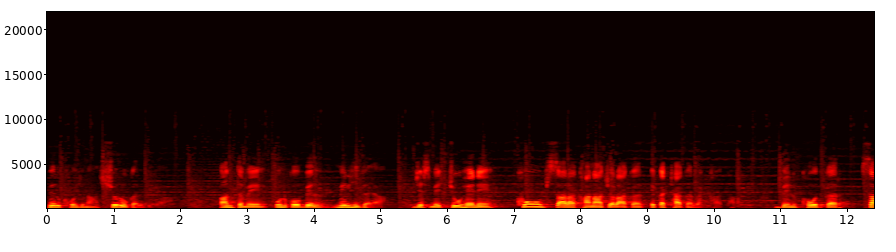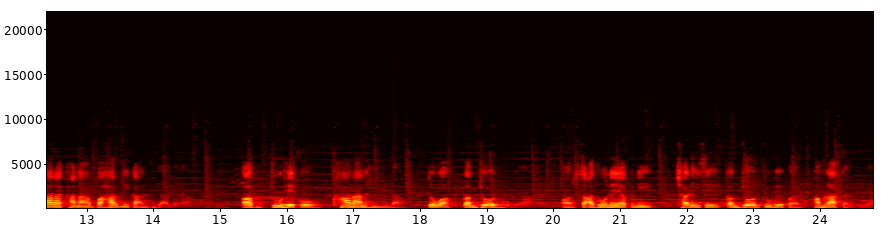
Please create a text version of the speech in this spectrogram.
बिल खोजना शुरू कर दिया। अंत में उनको बिल मिल ही गया, जिसमें चूहे ने खूब सारा खाना चुरा कर इकट्ठा कर रखा था। बिल खोद कर सारा खाना बाहर निकाल दिया गया। अब चूहे को खाना नहीं मिला तो वह कमज़ोर हो गया और साधु ने अपनी छड़ी से कमज़ोर चूहे पर हमला कर दिया।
